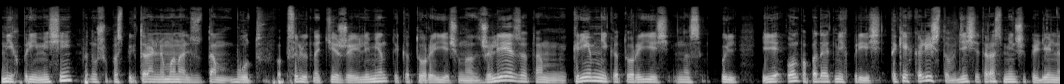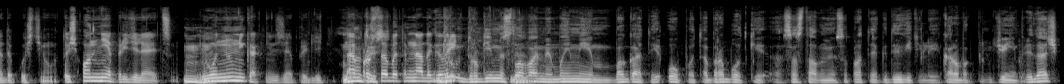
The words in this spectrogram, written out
мех примесей, потому что по спектральному анализу там будут абсолютно те же элементы, которые есть у нас железо, там кремний, который есть у нас пыль, и он попадает в мех примеси. Таких количеств в 10 раз меньше предельно допустимого. То есть он не определяется. Угу. Его ну, никак нельзя определить. Да, ну, просто об этом надо говорить. Другими словами, да. мы имеем богатый опыт обработки э, составами Супротек двигателей и коробок переключений передач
